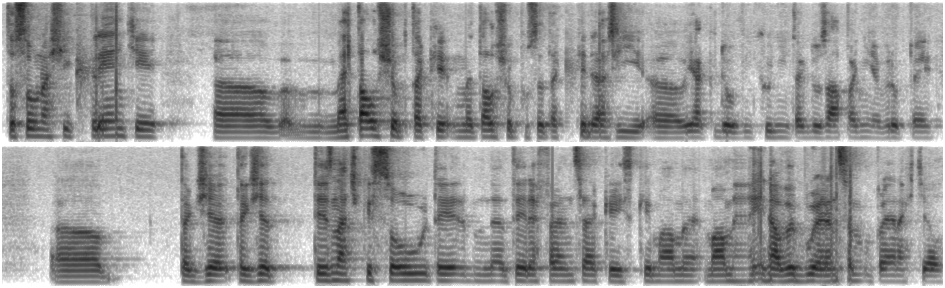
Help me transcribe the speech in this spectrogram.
to jsou naši klienti. Eh, Metal Shop taky, Metal Shopu se taky daří eh, jak do východní, tak do západní Evropy. Takže, takže ty značky jsou, ty, ty reference a kejsky máme, máme i na webu, jen jsem úplně nechtěl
